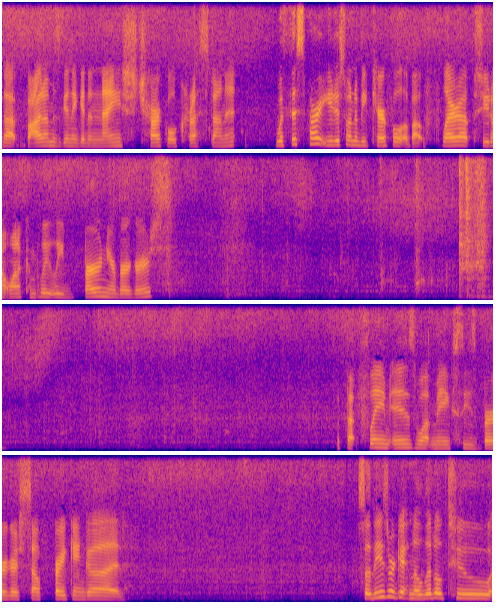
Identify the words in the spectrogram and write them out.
That bottom is gonna get a nice charcoal crust on it. With this part, you just want to be careful about flare-ups. You don't want to completely burn your burgers. But that flame is what makes these burgers so freaking good. So these were getting a little too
